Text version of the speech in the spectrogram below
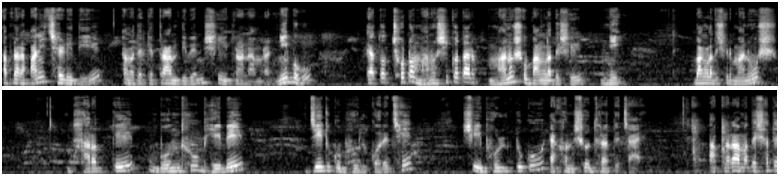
আপনারা পানি ছেড়ে দিয়ে আমাদেরকে ত্রাণ দিবেন, সেই ত্রাণ আমরা নিব। এত ছোট মানসিকতার মানুষও বাংলাদেশে নেই। বাংলাদেশের মানুষ ভারতকে বন্ধু ভেবে যেটুকু ভুল করেছে সেই ভুলটুকু এখন শুধরাতে চায়। আপনারা আমাদের সাথে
